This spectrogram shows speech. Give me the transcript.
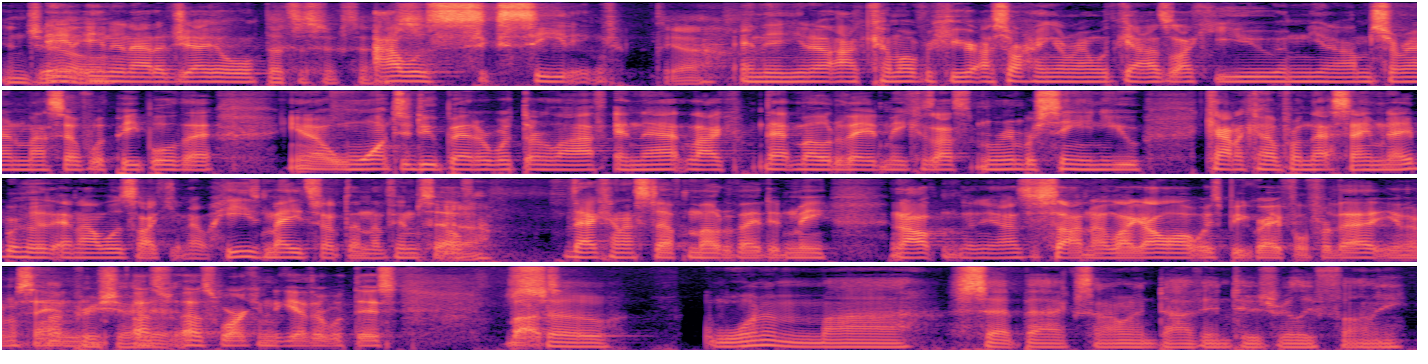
In jail. in, and out of jail That's a success. i was succeeding yeah. and then, you know, I come over here, I start hanging around with guys like you, and, you know, I'm surrounding myself with people that, you know, want to do better with their life. And that, like, that motivated me because I remember seeing you kind of come from that same neighborhood. And I was like, you know, he's made something of himself. Yeah. That kind of stuff motivated me. And I'll, you know, as a side note, like, I'll always be grateful for that. You know what I'm saying? appreciate us, it. Us working together with this. But so one of my setbacks that I want to dive into is really funny.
